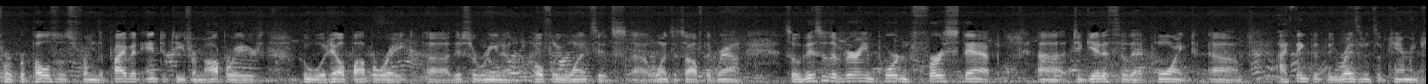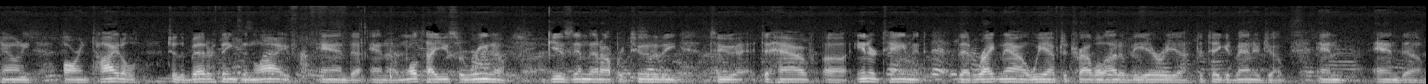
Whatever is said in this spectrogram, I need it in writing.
for proposals from the private entities, from operators who would help operate uh, this arena. Hopefully, once it's uh, once it's off the ground. So this is a very important first step uh, to get us to that point. Um, I think that the residents of Cameron County are entitled to the better things in life, and uh, and a multi-use arena gives them that opportunity to to have uh, entertainment that right now we have to travel out of the area to take advantage of, and and uh,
